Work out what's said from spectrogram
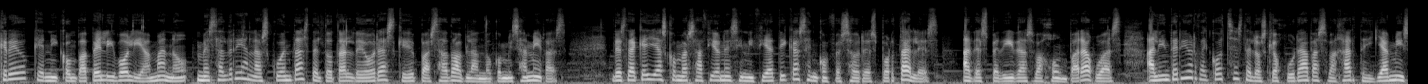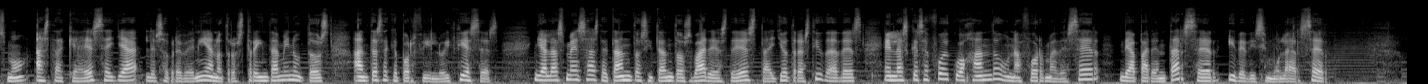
Creo que ni con papel y boli a mano me saldrían las cuentas del total de horas que he pasado hablando con mis amigas, desde aquellas conversaciones iniciáticas en confesores portales, a despedidas bajo un paraguas, al interior de coches de los que jurabas bajarte ya mismo hasta que a ese ya le sobrevenían otros 30 minutos antes de que por fin lo hicieses, y a las mesas de tantos y tantos bares de esta y otras ciudades en las que se fue cuajando una forma de ser, de aparentar ser y de disimular ser.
